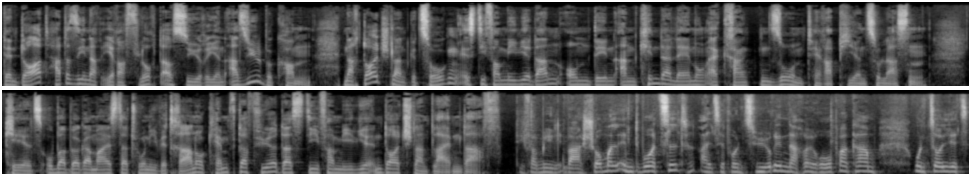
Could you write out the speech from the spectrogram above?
denn dort hatte sie nach ihrer Flucht aus Syrien Asyl bekommen. Nach Deutschland gezogen ist ist die Familie dann, um den an Kinderlähmung erkrankten Sohn therapieren zu lassen. Kehls Oberbürgermeister Toni Vetrano kämpft dafür, dass die Familie in Deutschland bleiben darf. Die Familie war schon mal entwurzelt, als sie von Syrien nach Europa kam und soll jetzt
